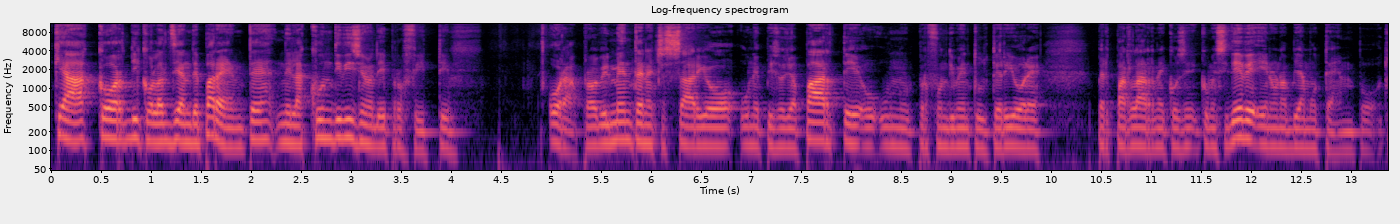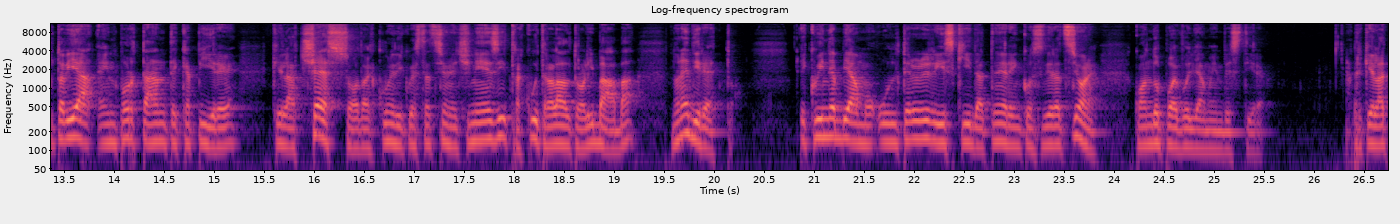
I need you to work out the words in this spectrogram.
che ha accordi con l'azienda parente nella condivisione dei profitti. Ora, probabilmente è necessario un episodio a parte o un approfondimento ulteriore per parlarne così, come si deve e non abbiamo tempo. Tuttavia è importante capire che l'accesso ad alcune di queste azioni cinesi, tra cui tra l'altro Alibaba, non è diretto e quindi abbiamo ulteriori rischi da tenere in considerazione quando poi vogliamo investire. Perché la,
